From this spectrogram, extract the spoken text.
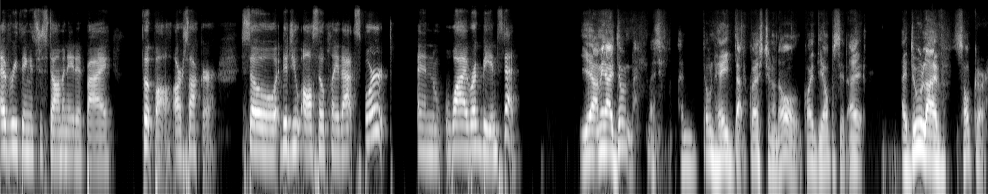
everything is just dominated by football or soccer so did you also play that sport? And why rugby instead? Yeah i mean i don't i don't hate that question at all. Quite the opposite. I i do love soccer.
